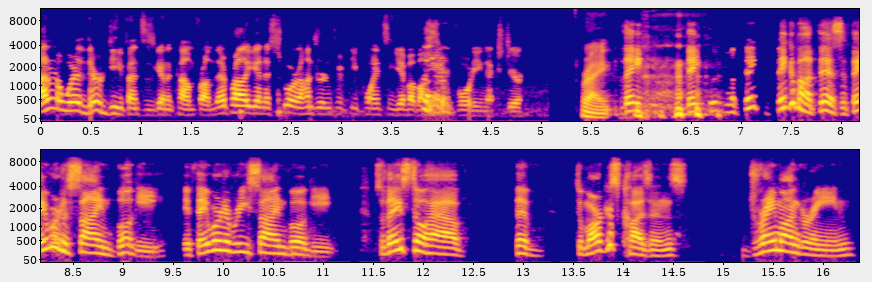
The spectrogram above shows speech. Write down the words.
I don't know where their defense is gonna come from. They're probably gonna score 150 points and give up 140 next year. Right. They they well, think think about this. If they were to sign Boogie, if they were to re-sign Boogie, so they still have the DeMarcus Cousins, Draymond Green,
